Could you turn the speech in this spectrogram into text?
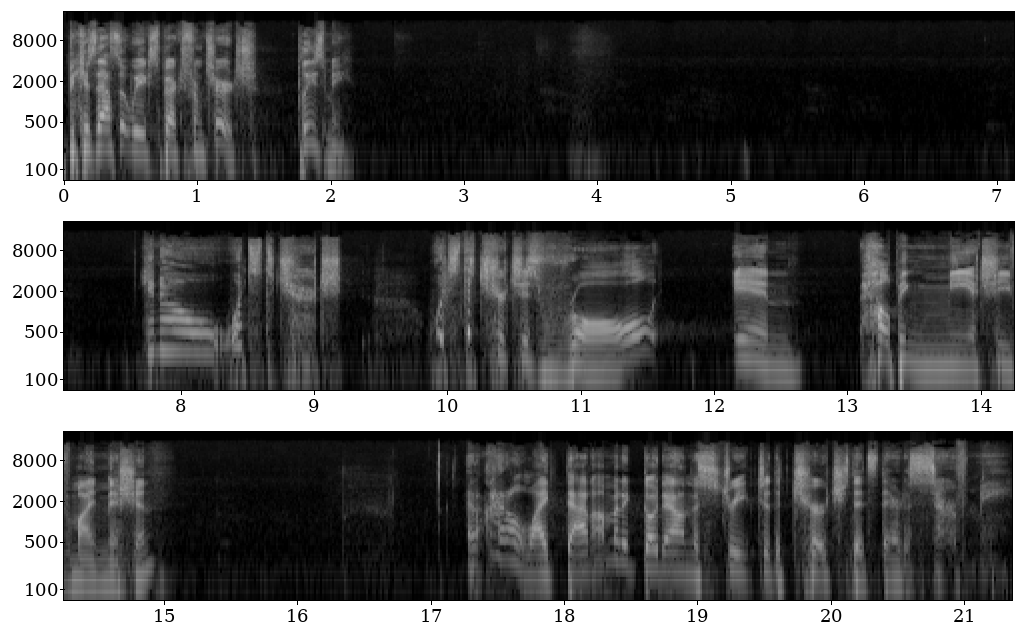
Because that's what we expect from church. Please me. You know, what's the church? what's the church's role in helping me achieve my mission? And I don't like that. I'm going to go down the street to the church that's there to serve me.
